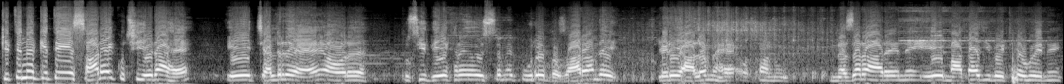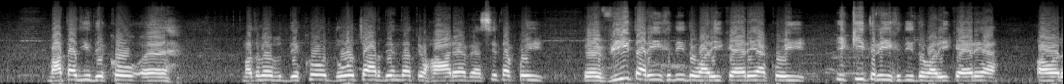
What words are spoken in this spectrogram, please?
ਕਿਤੇ ਨਾ ਕਿਤੇ ਇਹ ਸਾਰਾ ਕੁਝ ਜਿਹੜਾ ਹੈ ਇਹ ਚੱਲ ਰਿਹਾ ਹੈ ਔਰ ਤੁਸੀਂ ਦੇਖ ਰਹੇ ਹੋ ਇਸ ਸਮੇਂ ਪੂਰੇ ਬਾਜ਼ਾਰਾਂ ਦੇ ਜਿਹੜੇ ਆਲਮ ਹੈ ਉਹ ਤੁਹਾਨੂੰ ਨਜ਼ਰ ਆ ਰਹੇ ਨੇ। ਇਹ ਮਾਤਾ ਜੀ ਬੈਠੇ ਹੋਏ ਨੇ। ਮਾਤਾ ਜੀ ਦੇਖੋ ਮਤਲਬ ਦੇਖੋ 2-4 ਦਿਨ ਦਾ ਤਿਉਹਾਰ ਹੈ। ਵੈਸੇ ਤਾਂ ਕੋਈ ਅਹ, 20 ਤਾਰੀਖ ਦੀ ਦੀਵਾਲੀ ਕਹਿ ਰਿਹਾ ਕੋਈ 21 ਤਾਰੀਖ ਦੀ ਦੀਵਾਲੀ ਕਹਿ ਰਿਹਾ। ਔਰ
